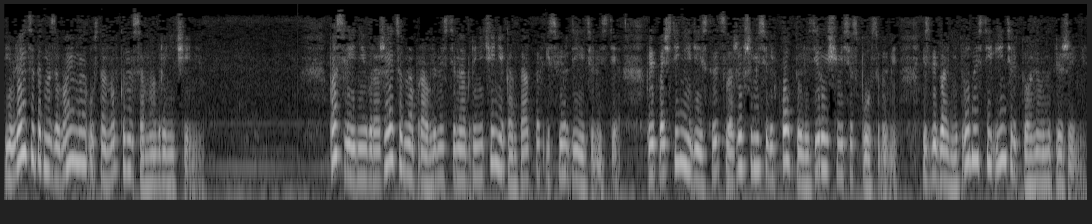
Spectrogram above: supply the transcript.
является так называемая установка на самоограничение. Последнее выражается в направленности на ограничение контактов и сфер деятельности, предпочтении действовать сложившимися легко актуализирующимися способами, избегание трудностей и интеллектуального напряжения.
